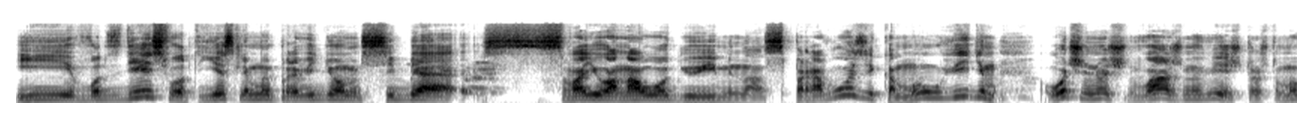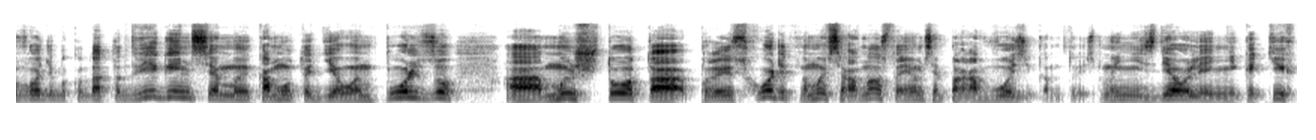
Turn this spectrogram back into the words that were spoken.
И вот здесь вот, если мы проведем себя, свою аналогию именно с паровозиком, мы увидим очень-очень важную вещь, то, что мы вроде бы куда-то двигаемся, мы кому-то делаем пользу, а, мы что-то происходит, но мы все равно остаемся паровозиком, то есть не сделали никаких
